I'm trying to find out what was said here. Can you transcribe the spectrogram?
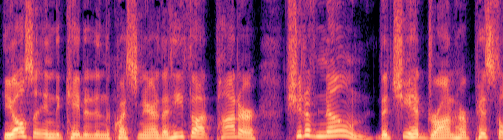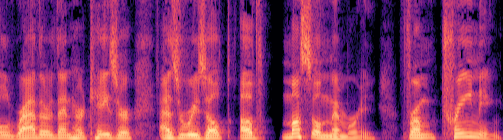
He also indicated in the questionnaire that he thought Potter should have known that she had drawn her pistol rather than her taser as a result of muscle memory from training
